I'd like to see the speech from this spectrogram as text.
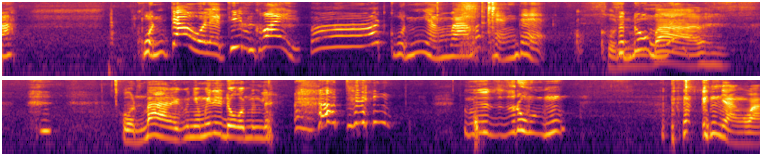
วะ ขนเจ้าอะไรทิ่มค่อยป๊าดขนหยังวางมาแข็งแท้ขนสะดุ้งเลยบ้าเลยขนบ้าเลยกูยังไม่ได้โดนมึงเลยจริง มึงสะดุ้งเป็นอย่างวะ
